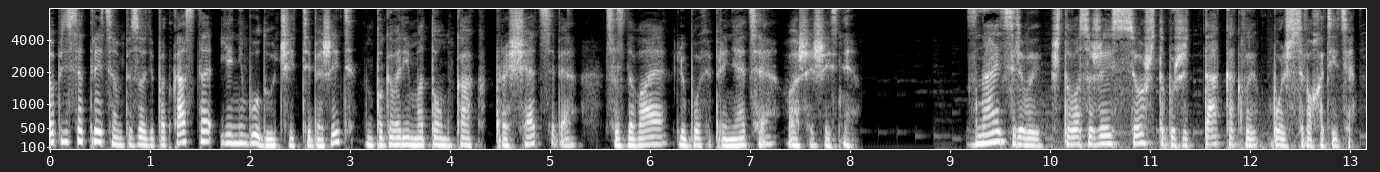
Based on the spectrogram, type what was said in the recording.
153-м эпизоде подкаста «Я не буду учить тебя жить», но поговорим о том, как прощать себя, создавая любовь и принятие в вашей жизни. Знаете ли вы, что у вас уже есть все, чтобы жить так, как вы больше всего хотите –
